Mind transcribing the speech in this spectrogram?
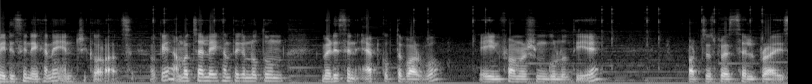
মেডিসিন এখানে এন্ট্রি করা আছে ওকে আমরা চাইলে এখান থেকে নতুন মেডিসিন অ্যাড করতে পারব। এই ইনফরমেশনগুলো দিয়ে পারচেস প্রাইস সেল প্রাইস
